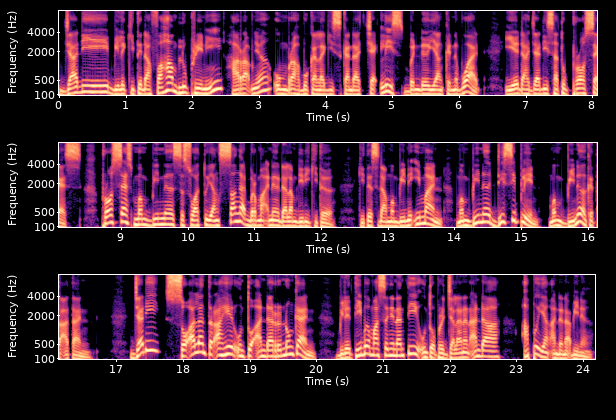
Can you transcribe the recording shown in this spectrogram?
Jadi, bila kita dah faham blueprint ni, harapnya umrah bukan lagi sekadar checklist benda yang kena buat. Ia dah jadi satu proses. Proses membina sesuatu yang sangat bermakna dalam diri kita. Kita sedang membina iman, membina disiplin, membina ketaatan. Jadi, soalan terakhir untuk anda renungkan. Bila tiba masanya nanti untuk perjalanan anda, apa yang anda nak bina?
